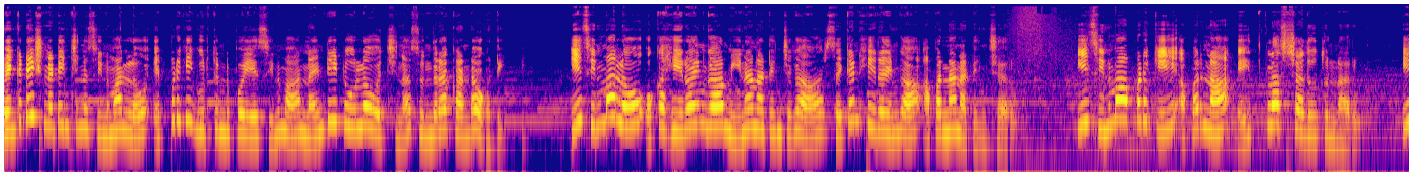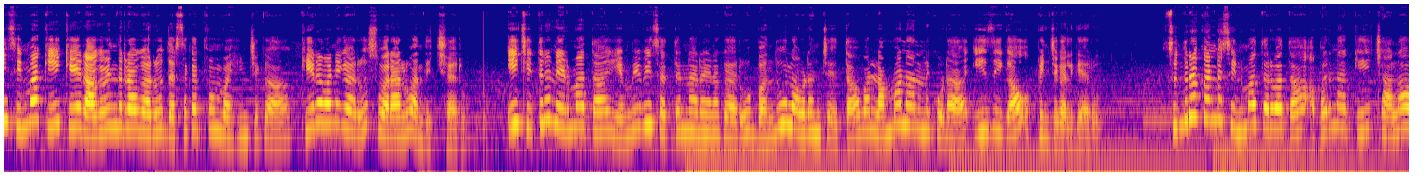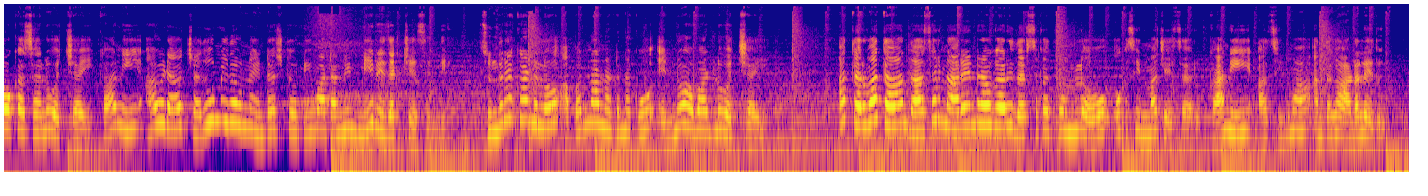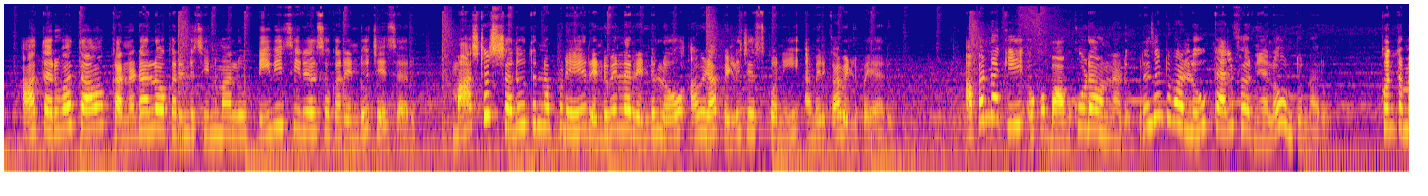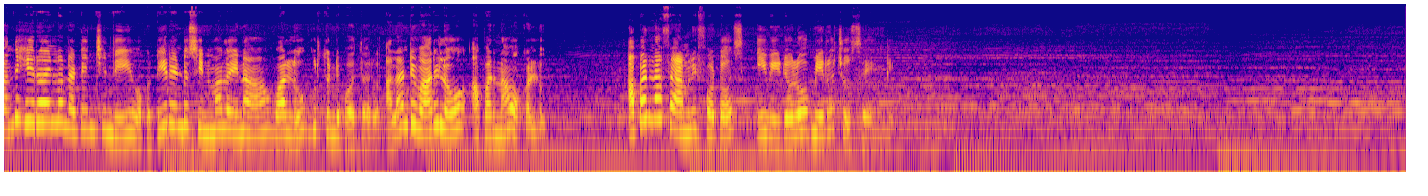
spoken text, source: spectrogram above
వెంకటేష్ నటించిన సినిమాల్లో ఎప్పటికీ గుర్తుండిపోయే సినిమా నైంటీ టూలో వచ్చిన సుందరాకాండ ఒకటి. ఈ సినిమాలో ఒక హీరోయిన్గా మీనా నటించగా సెకండ్ హీరోయిన్గా అపర్ణ నటించారు. ఈ సినిమా అప్పటికి అపర్ణ ఎయిత్ క్లాస్ చదువుతున్నారు. ఈ సినిమాకి కె. రాఘవేంద్రరావు గారు దర్శకత్వం వహించగా కీరవాణి గారు స్వరాలు అందించారు. ఈ చిత్ర నిర్మాత ఎంవివి సత్యనారాయణ గారు బంధువులు అవడం చేత వాళ్ళ అమ్మా నాన్నని కూడా ఈజీగా ఒప్పించగలిగారు. సుందరకాండ సినిమా తర్వాత అపర్ణకి చాలా అవకాశాలు వచ్చాయి. కానీ ఆవిడ చదువు మీద ఉన్న ఇంట్రెస్ట్ తోటి వాటన్నింటినీ రిజెక్ట్ చేసింది. సుందరకాండలో అపర్ణ నటనకు ఎన్నో అవార్డులు వచ్చాయి. ఆ తర్వాత దాసరి నారాయణరావు గారి దర్శకత్వంలో ఒక సినిమా చేశారు. కానీ ఆ సినిమా అంతగా ఆడలేదు. ఆ తర్వాత కన్నడలో ఒక రెండు సినిమాలు టీవీ సీరియల్స్ ఒక రెండు చేశారు. మాస్టర్స్ చదువుతున్నప్పుడే రెండు వేల రెండులో ఆవిడ పెళ్ళి చేసుకొని అమెరికా వెళ్ళిపోయారు. అపర్ణకి ఒక బాబు కూడా ఉన్నాడు. ప్రజెంట్ వాళ్ళు కాలిఫోర్నియాలో ఉంటున్నారు. కొంతమంది హీరోయిన్లు నటించింది ఒకటి రెండు సినిమాలైనా వాళ్ళు గుర్తుండిపోతారు. అలాంటి వారిలో అపర్ణ ఒకళ్ళు. అపర్ణ ఫ్యామిలీ ఫొటోస్ ఈ వీడియోలో మీరు చూసేయండి.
